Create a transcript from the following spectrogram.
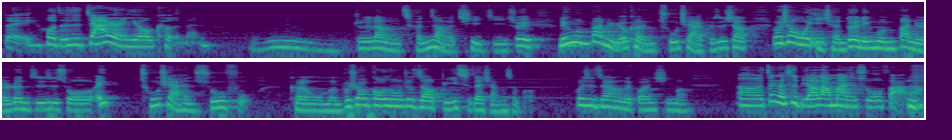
对，或者是家人也有可能。嗯，就是让你成长的契机。所以灵魂伴侣有可能处起来不是像，因为像我以前对灵魂伴侣的认知是说，哎，处起来很舒服，可能我们不需要沟通就知道彼此在想什么，会是这样的关系吗？呃，这个是比较浪漫的说法啦。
